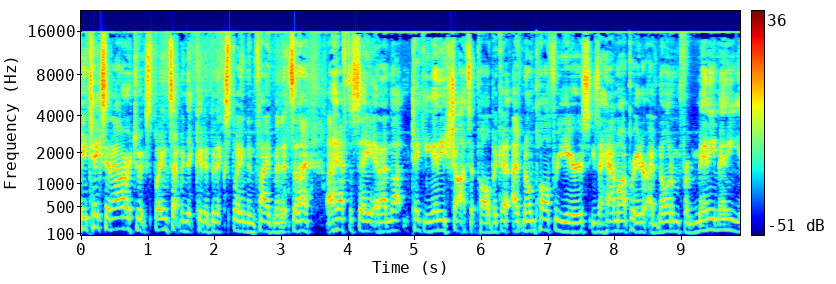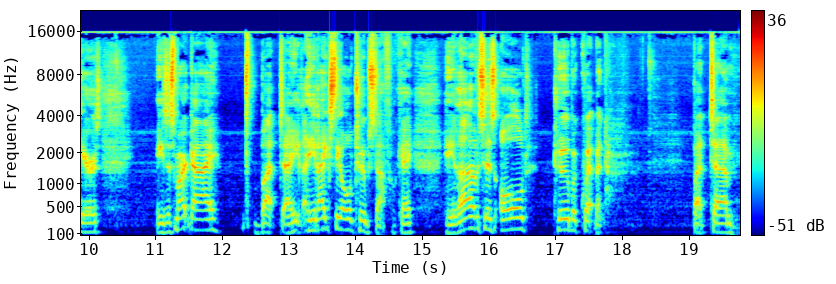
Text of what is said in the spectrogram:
he takes an hour to explain something that could have been explained in five minutes. And I, I have to say, and I'm not taking any shots at Paul because I've known Paul for years. He's a ham operator. I've known him for many, many years. He's a smart guy, but uh, he, he likes the old tube stuff, okay? He loves his old tube equipment. But um,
